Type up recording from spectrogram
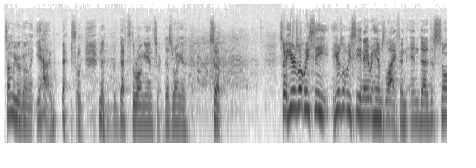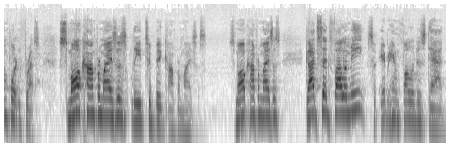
Some of you are going like, yeah, I would actually. but that's the wrong answer. That's the wrong answer. So, so here's what we see. Here's what we see in Abraham's life, and, and uh, this is so important for us. Small compromises lead to big compromises. Small compromises. God said, follow me, so Abraham followed his dad.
